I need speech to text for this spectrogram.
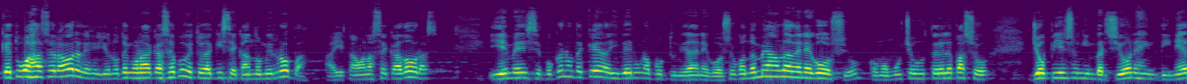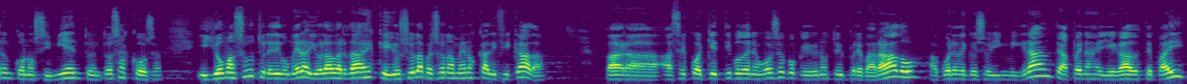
¿qué tú vas a hacer ahora? Le dije, yo no tengo nada que hacer porque estoy aquí secando mi ropa. Ahí estaban las secadoras. Y él me dice, ¿por qué no te quedas y ver una oportunidad de negocio? Cuando él me habla de negocio, como muchos de ustedes le pasó, yo pienso en inversiones, en dinero, en conocimiento, en todas esas cosas. Y yo me asusto y le digo, mira, yo la verdad es que yo soy la persona menos calificada para hacer cualquier tipo de negocio porque yo no estoy preparado. Acuérdate que soy inmigrante, apenas he llegado a este país.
